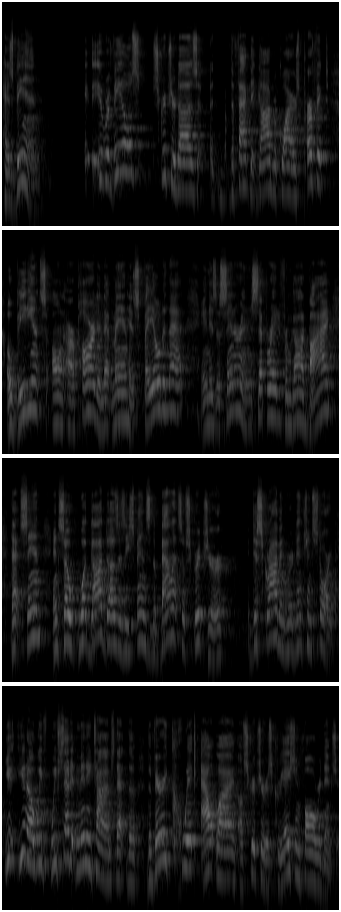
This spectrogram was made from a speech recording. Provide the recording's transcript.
has been. It, reveals, Scripture does, the fact that God requires perfect obedience on our part, and that man has failed in that and is a sinner and is separated from God by that sin. And so, what God does is He spends the balance of Scripture describing redemption story. You, you know, we've, we've said it many times that the, the very quick outline of Scripture is creation, fall, redemption.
